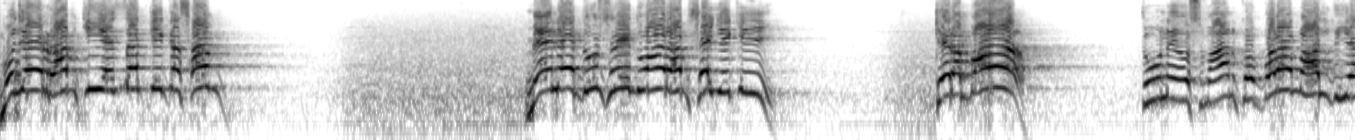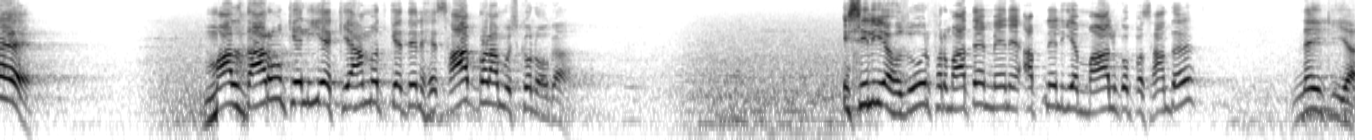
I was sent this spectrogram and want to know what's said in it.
मुझे रब की इज़्ज़त की कसम मैंने दूसरी दुआ रब से ये की कि रब्बा, तूने उस्मान को बड़ा माल दिया है। मालदारों के लिए क्यामत के दिन हिसाब बड़ा मुश्किल होगा। इसीलिए हुजूर फरमाते हैं, मैंने अपने लिए माल को पसंद नहीं किया।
